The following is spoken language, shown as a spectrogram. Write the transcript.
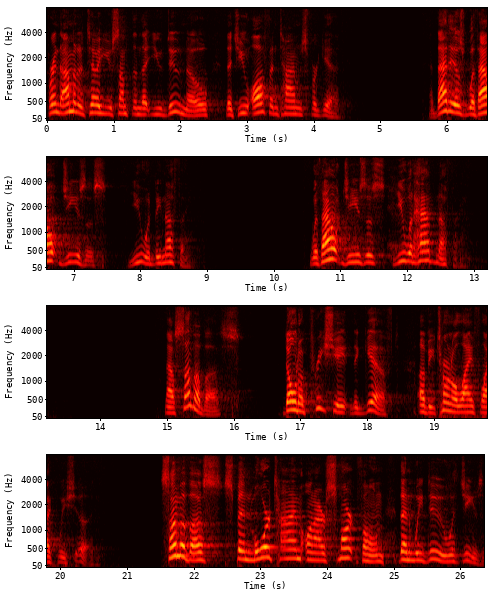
Friend, I'm going to tell you something that you do know that you oftentimes forget. And that is, without Jesus, you would be nothing. Without Jesus, you would have nothing. Now, some of us don't appreciate the gift of eternal life like we should. Some of us spend more time on our smartphone than we do with Jesus.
